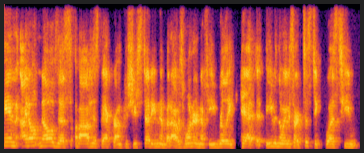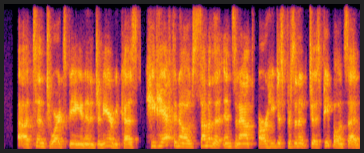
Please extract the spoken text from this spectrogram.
And I don't know this about his background because she's studying him, but I was wondering if he really had, even though he was artistic, was he uh, tend towards being an engineer because he'd have to know some of the ins and outs, or he just presented it to his people and said,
